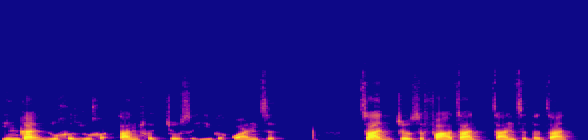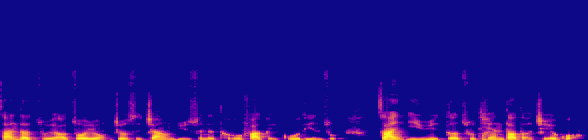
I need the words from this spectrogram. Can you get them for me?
应该如何如何，单纯就是一个观字。簪就是发簪，簪子的簪，簪的主要作用就是将女生的头发给固定住，簪以欲得出天道的结果。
